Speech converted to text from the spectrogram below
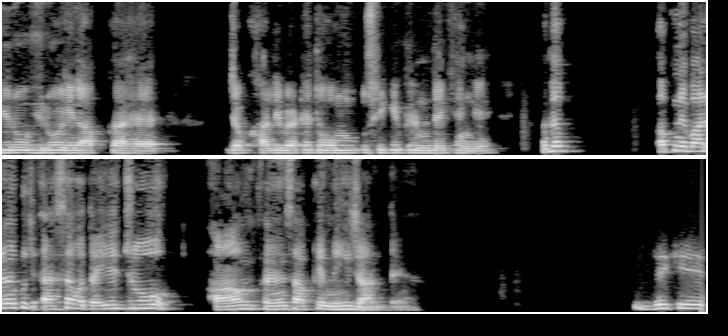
हीरो हीरोइन आपका है? जब खाली बैठे तो हम उसी की फ़िल्म देखेंगे। मतलब अपने बारे में कुछ ऐसा बताइए जो आम फैंस आपके नहीं जानते हैं। देखिए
